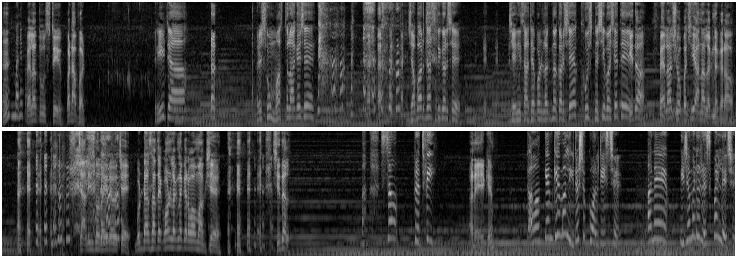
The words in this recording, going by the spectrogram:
હે? મને. પહેલા તું સ્ટીવ ફટાફટ. રીટા. અરે શું મસ્ત લાગે છે? જબરદસ્ત ફિગર છે. જેની સાથે પણ લગ્ન કરશે ખુશ નસીબ હશે તે. ગીતા પહેલા શો પછી આના લગ્ન કરાવો. ચાલીસ નો થઈ રહ્યો છે. બુડ્ઢા સાથે કોણ લગ્ન કરવા માંગશે? શીતલ. સર પૃથ્વી. અને એ કેમ? કેમ કે એમાં લીડરશિપ ક્વોલિટીઝ છે અને બીજા માટે રિસ્ક પણ લે છે.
